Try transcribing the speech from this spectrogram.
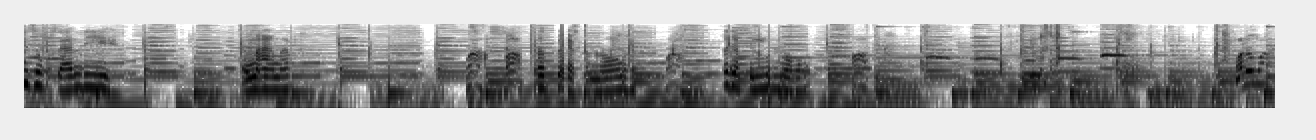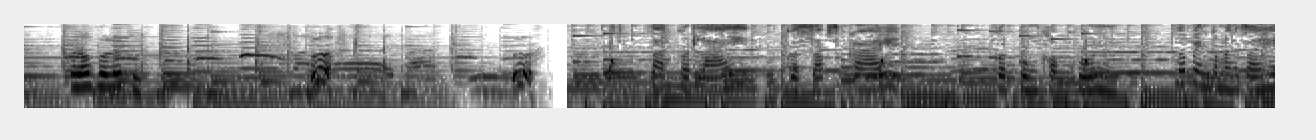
ที่สุขแสนดีของนางนะครับมามาถ้าแปลกกับน้องนะครับมาก็จะเป็นรุ่นน้องมาเร็วมาเป็นน้องตัวเล็กสุดเออเออฝากกดไลค์ กด Subscribe กดปุ่มขอบคุณ เพื่อเป็นกำลังใจให้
